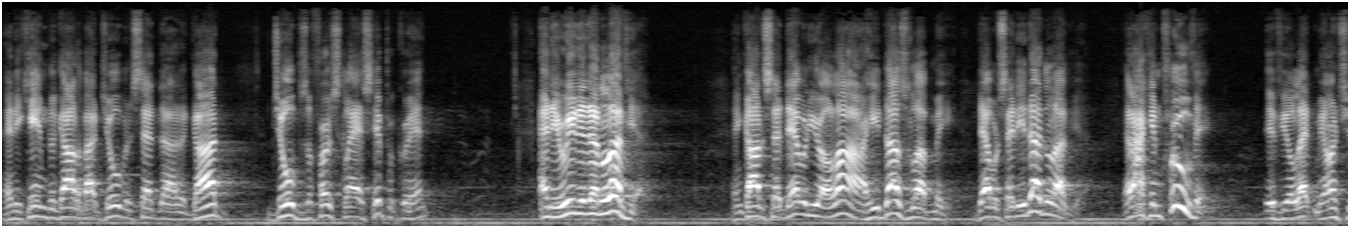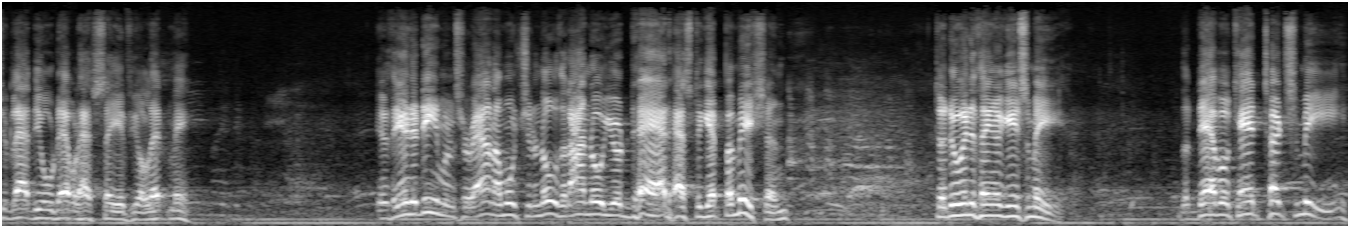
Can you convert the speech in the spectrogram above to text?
And he came to God about Job and said, uh, God, Job's a first class hypocrite, and he really doesn't love you. And God said, Devil, you're a liar. He does love me. Devil said, He doesn't love you. And I can prove it if you'll let me. Aren't you glad the old devil has to say, If you'll let me? If there are any demons around, I want you to know that I know your dad has to get permission to do anything against me. The devil can't touch me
